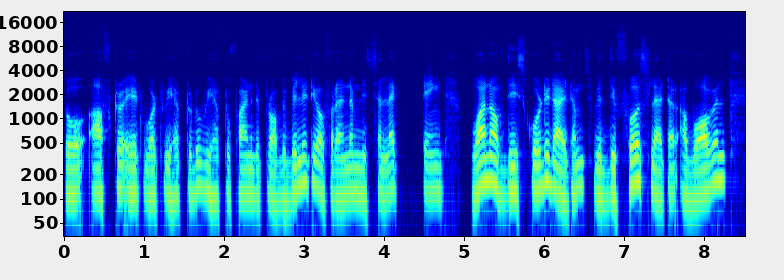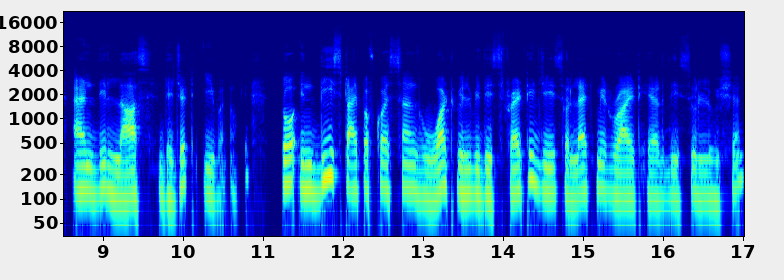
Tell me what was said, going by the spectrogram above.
so after it what we have to do we have to find the probability of randomly selecting one of these coded items with the first letter a vowel and the last digit even okay so in these type of questions what will be the strategy? So let me write here the solution.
